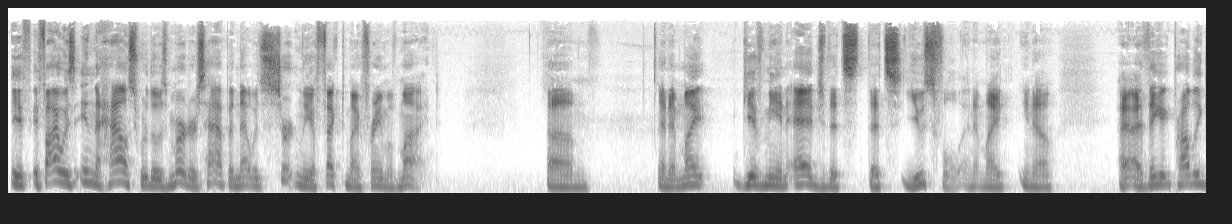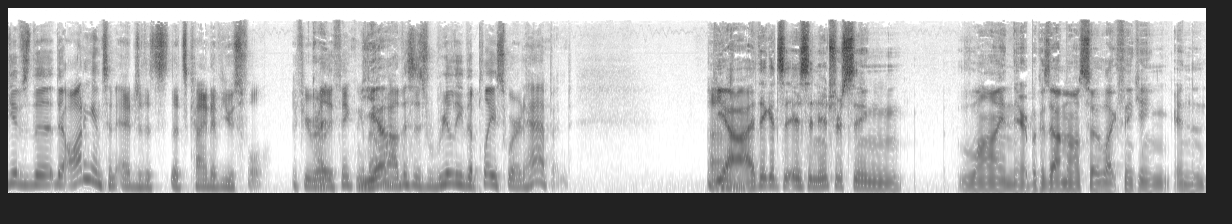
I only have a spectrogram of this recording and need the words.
if if I was in the house where those murders happened, that would certainly affect my frame of mind. Um, and it might give me an edge that's that's useful, and it might, you know, I, I think it probably gives the the audience an edge that's that's kind of useful if you're really I- thinking about, yeah. wow, this is really the place where it happened. Um, yeah, I think it's it's an interesting line there because I'm also like thinking in the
